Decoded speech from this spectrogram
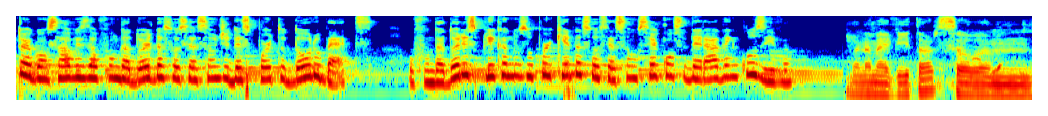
Vitor Gonçalves é o fundador da Associação de Desporto Douro Bets. O fundador explica-nos o porquê da associação ser considerada inclusiva. Meu nome é Vitor, sou, um,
